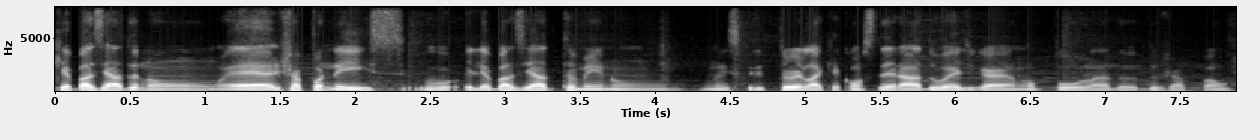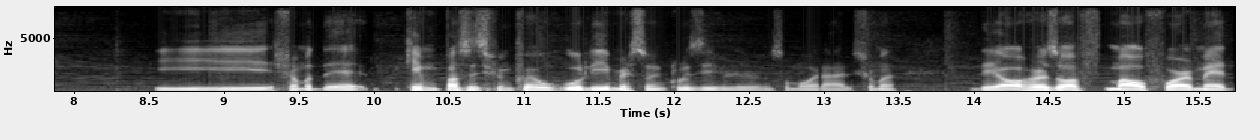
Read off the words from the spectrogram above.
que é baseado num. É japonês. o- Ele é baseado também num, num escritor lá que é considerado o Edgar Allan Poe lá do, do Japão. E chama. de- quem me passou esse filme foi o, o Limerson, inclusive, Limerson Morales. Chama The Horrors of Malformed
